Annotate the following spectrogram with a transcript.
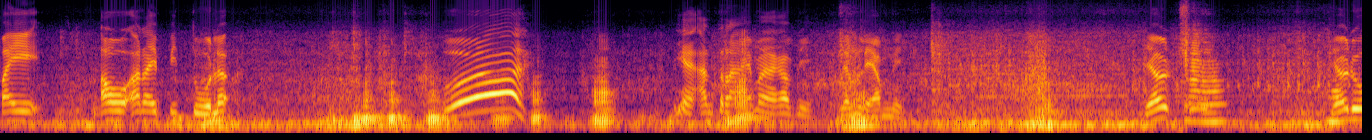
ไปเอาอะไรปิดตูดแล้ว โอ้ยเนี่ยอันตรายมากครับนี่แหลมๆนี่ เดี๋ยว เดี๋ยวดู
